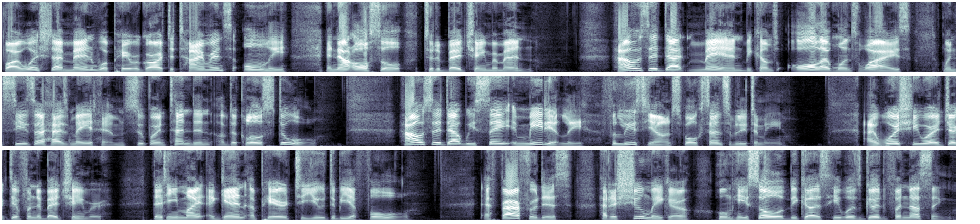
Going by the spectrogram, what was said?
For I wish that men would pay regard to tyrants only, and not also to the bedchamber men. How is it that man becomes all at once wise when Caesar has made him superintendent of the close stool? How is it that we say immediately, Felicion spoke sensibly to me? I wish he were ejected from the bedchamber, that he might again appear to you to be a fool. Epaphroditus had a shoemaker whom he sold because he was good for nothing.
